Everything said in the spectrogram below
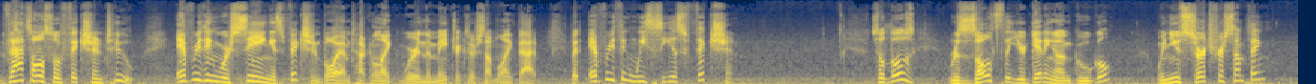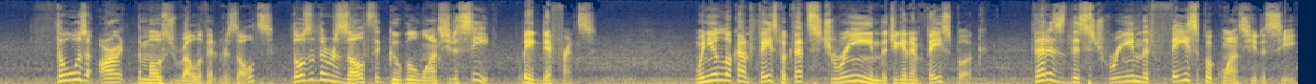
That's also fiction too. Everything we're seeing is fiction. Boy, I'm talking like we're in the Matrix or something like that. But everything we see is fiction. So those results that you're getting on Google, when you search for something, those aren't the most relevant results. Those are the results that Google wants you to see. Big difference. When you look on Facebook, that stream that you get in Facebook, that is the stream that Facebook wants you to see.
